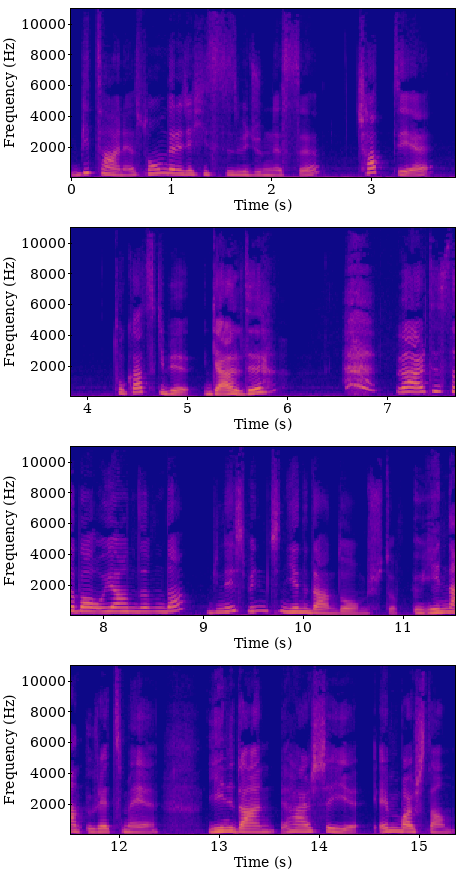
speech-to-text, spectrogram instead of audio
bir tane son derece hissiz bir cümlesi çat diye tokat gibi geldi. ve ertesi sabah uyandığımda güneş benim için yeniden doğmuştu. Yeniden üretmeye, yeniden her şeyi en baştan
